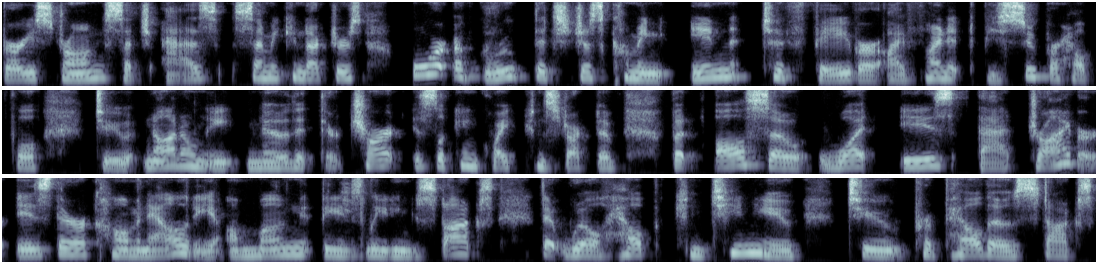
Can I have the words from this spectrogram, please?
very strong, such as semiconductors, or a group that's just coming into favor, I find it to be super helpful to not only know that their chart is looking quite constructive, but also what is that driver? Is there a commonality among these leading stocks that will help continue to propel those stocks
